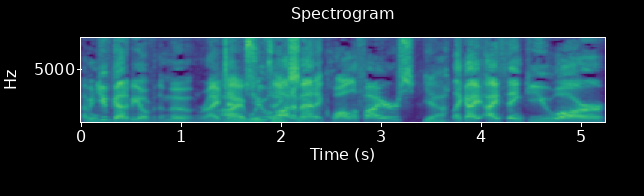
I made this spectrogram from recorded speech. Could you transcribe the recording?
I mean, you've got to be over the moon, right? To I have would two think so. automatic qualifiers. Yeah. Like I, I think you are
